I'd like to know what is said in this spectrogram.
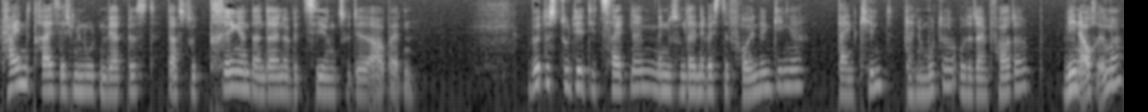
keine 30 Minuten wert bist, darfst du dringend an deiner Beziehung zu dir arbeiten. Würdest du dir die Zeit nehmen, wenn es um deine beste Freundin ginge, dein Kind, deine Mutter oder dein Vater, wen auch immer?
